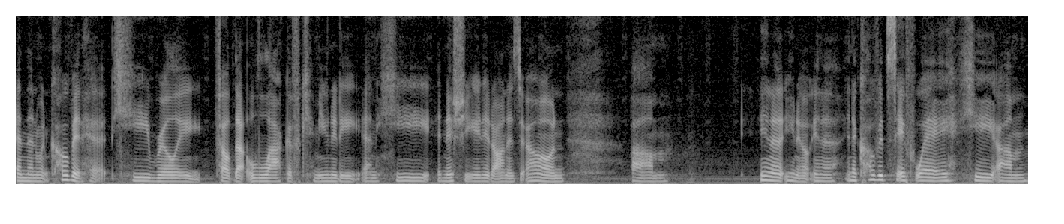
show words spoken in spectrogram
and then when COVID hit, he really felt that lack of community, and he initiated on his own. Um, in a you know in a in a COVID safe way, he um,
